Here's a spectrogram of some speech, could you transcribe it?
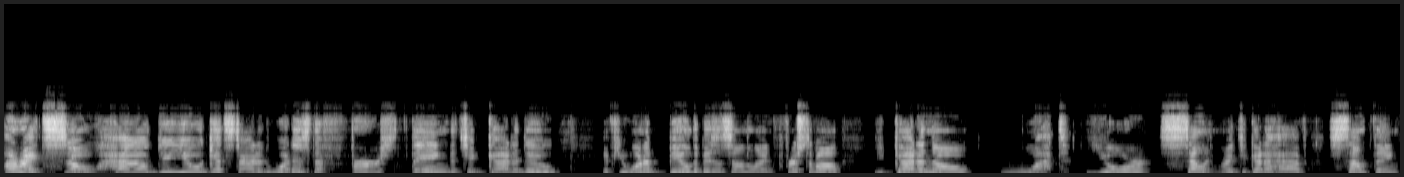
All right so how do you get started? What is the first thing that you got to do if you want to build a business online? First of all you got to know what you're selling right? You got to have something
